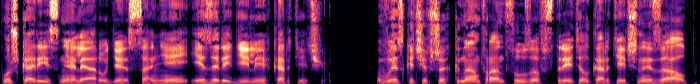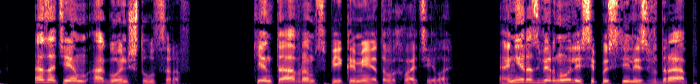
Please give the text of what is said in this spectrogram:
Пушкари сняли орудия с саней и зарядили их картечью. Выскочивших к нам французов встретил картечный залп, а затем огонь штуцеров. Кентаврам с пиками этого хватило. Они развернулись и пустились в драп,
